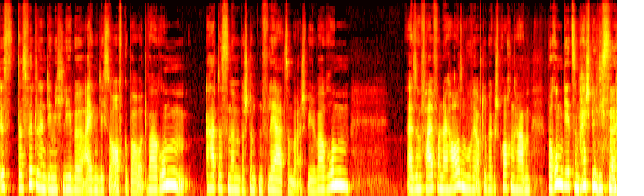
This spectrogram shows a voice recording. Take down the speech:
ist das Viertel, in dem ich lebe, eigentlich so aufgebaut? Warum hat es einen bestimmten Flair zum Beispiel? Warum, also im Fall von Neuhausen, wo wir auch drüber gesprochen haben, warum geht zum Beispiel diese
